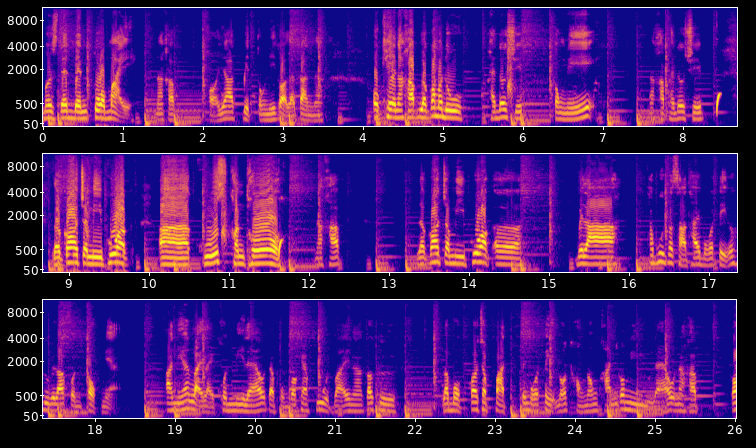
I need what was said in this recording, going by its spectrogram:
Mercedes Benz ตัวใหม่นะครับ ขออนุญาตปิดตรงนี้ก่อนแล้วกันนะ โอเคนะครับแล้วก็มาดู paddle shift ตรงนี้นะครับ paddle shift แล้วก็จะมีพวกอ่า cruise control นะครับ แล้วก็จะมีพวกเออเวลาถ้าพูดภาษาไทยปกติก็คือเวลาฝนตกเนี่ย อันเนี้ยหลาย ๆ คนมีแล้ว แต่ผมก็แค่พูดไว้นะ ก็คือระบบก็จะปัดเป็นปกติรถของน้องพันก็มีอยู่แล้วนะครับ ก็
